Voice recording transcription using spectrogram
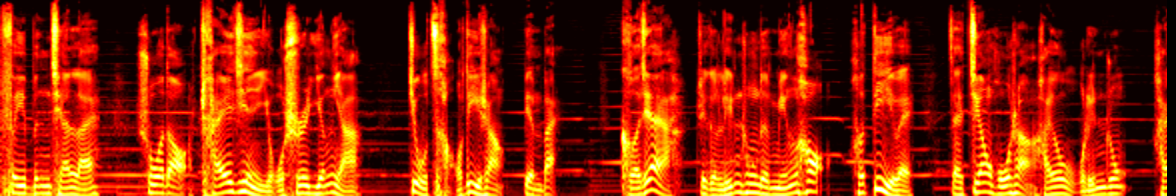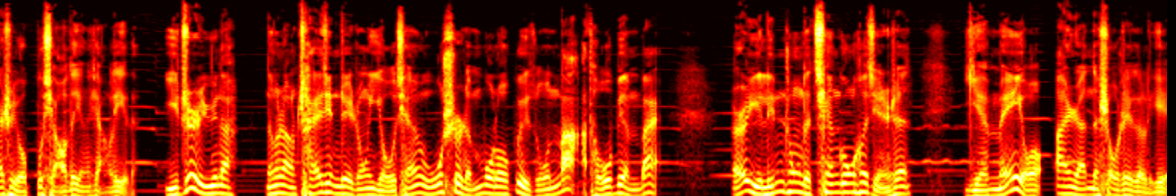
飞奔前来，说到柴进有失营牙，就草地上便拜。可见啊，这个林冲的名号和地位在江湖上还有武林中还是有不小的影响力的，以至于呢，能让柴进这种有钱无势的没落贵族纳头便拜，而以林冲的谦恭和谨慎。也没有安然的受这个礼，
